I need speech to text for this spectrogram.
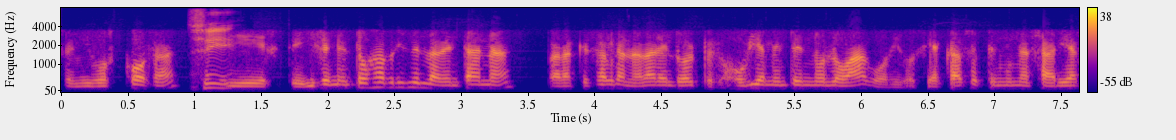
semiboscosa Sí, y este y se me antoja abrirles la ventana para que salgan a dar el rol pero obviamente no lo hago digo si acaso tengo unas áreas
